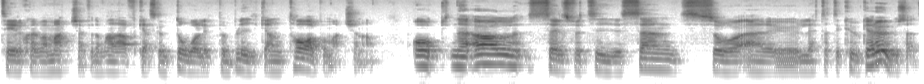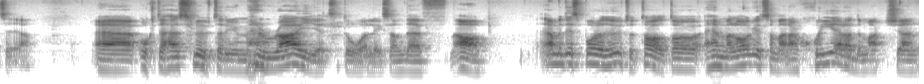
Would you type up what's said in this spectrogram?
till själva matchen för de hade haft ganska dåligt publikantal på matcherna. Och när öl säljs för 10 cent så är det ju lätt att det kukar ur så att säga. Eh, och det här slutade ju med en riot då liksom där, ja, ja men det spårade ut totalt och hemmalaget som arrangerade matchen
